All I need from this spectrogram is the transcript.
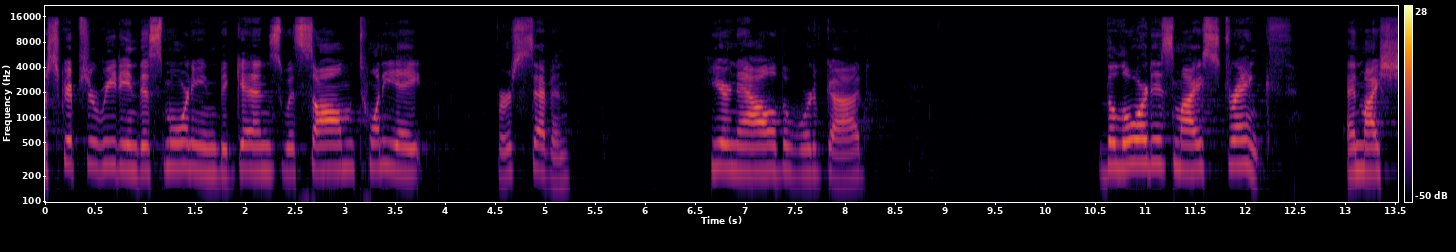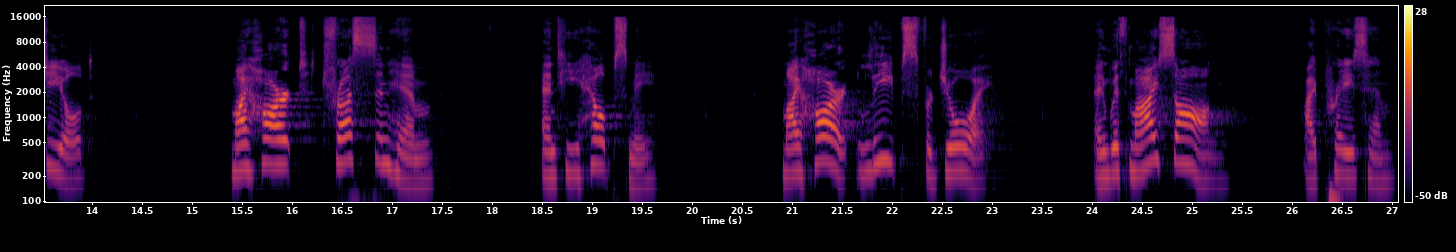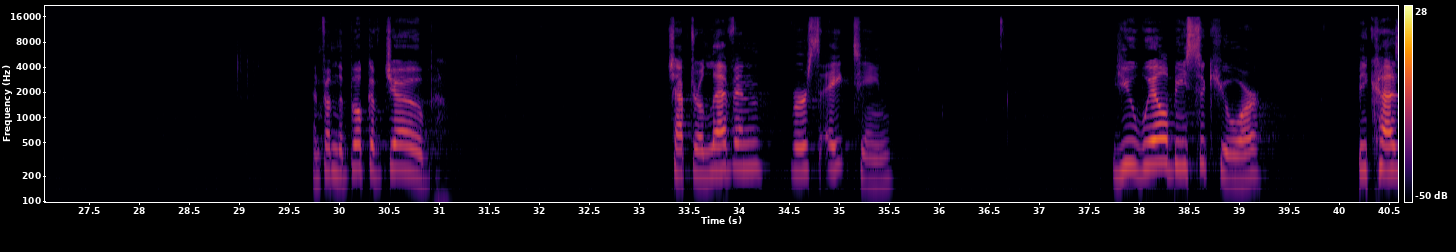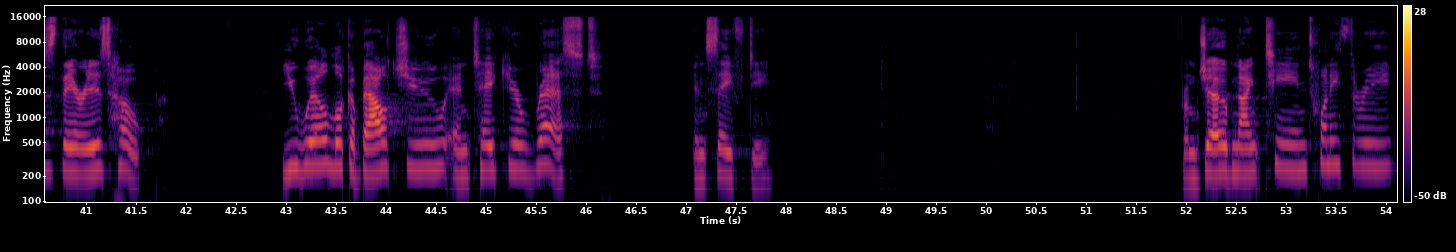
Our scripture reading this morning begins with Psalm 28, verse 7. Hear now the word of God. The Lord is my strength and my shield. My heart trusts in him, and he helps me. My heart leaps for joy, and with my song I praise him. And from the book of Job, chapter 11, verse 18 You will be secure because there is hope. You will look about you and take your rest in safety. From Job 19, 23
